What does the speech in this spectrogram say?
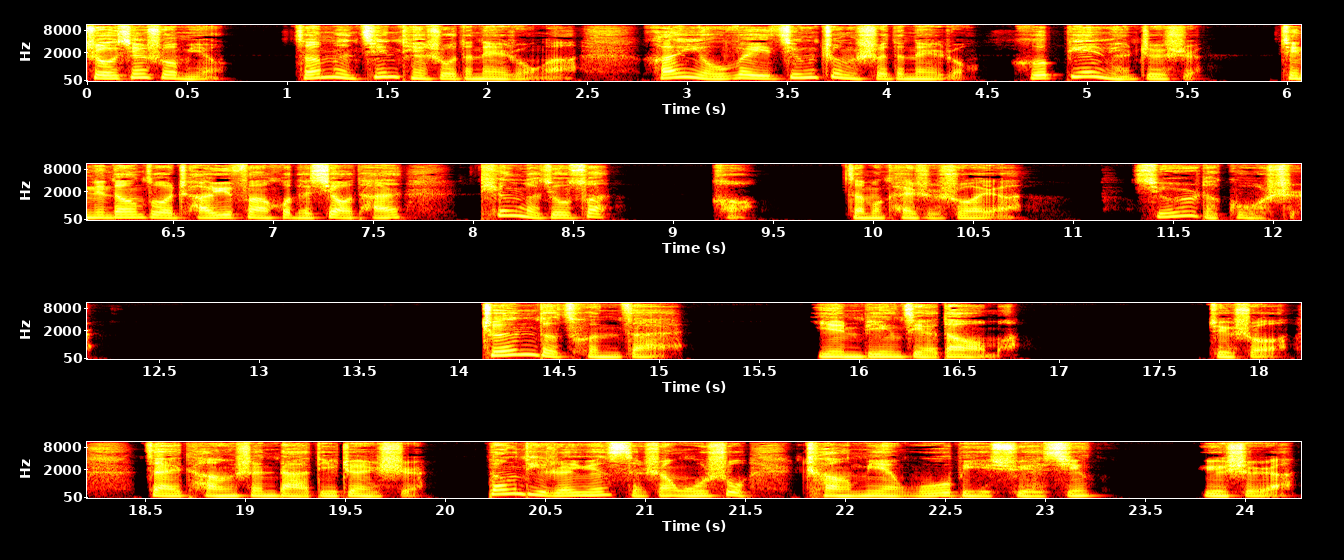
首先说明，咱们今天说的内容啊，含有未经证实的内容和边缘知识，今天当做茶余饭后的笑谈，听了就算。好，咱们开始说呀，今儿的故事。真的存在阴兵借道吗？据说在唐山大地震时，当地人员死伤无数，场面无比血腥。于是啊，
